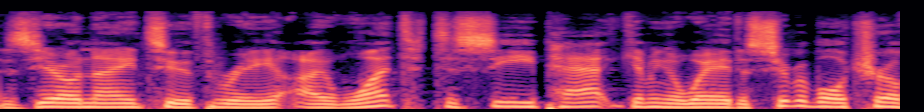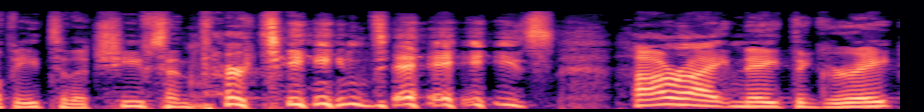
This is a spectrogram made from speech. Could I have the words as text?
0923. I want to see Pat giving away the Super Bowl trophy to the Chiefs in 13 days. All right, Nate the Great.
